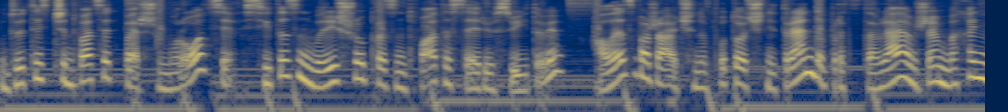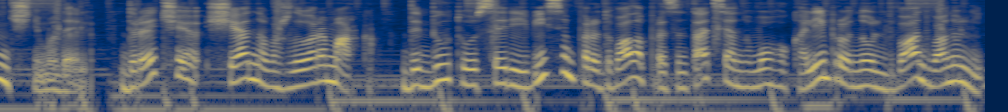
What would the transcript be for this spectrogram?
у 2021 році Citizen вирішує презентувати серію світові, але зважаючи на поточні тренди, представляє вже механічні моделі. До речі, ще одна важлива ремарка: дебюту у серії 8 передувала презентація нового калібру 0220,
